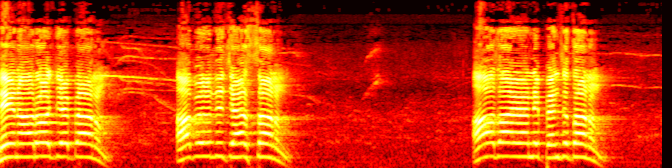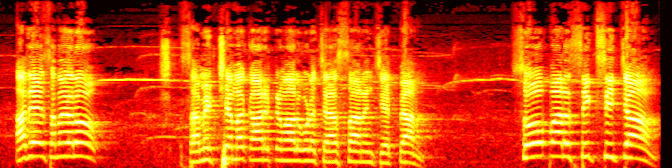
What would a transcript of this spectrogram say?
నేను ఆ రోజు చెప్పాను అభివృద్ధి చేస్తాను ఆదాయాన్ని పెంచుతాను. అదే సమయంలో సంక్షేమ కార్యక్రమాలు కూడా చేస్తానని చెప్పాను. సూపర్ సిక్స్ ఇచ్చాం.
